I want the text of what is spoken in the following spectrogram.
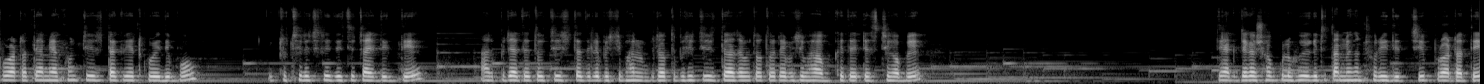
পুরোটাতে আমি এখন চিজটা গ্রেট করে দিব। একটু ছিঁড়ে ছিঁড়ে দিচ্ছি চারিদিক দিয়ে। আর পিজাতে তো চিজটা দিলে বেশি ভালো, যত বেশি চিজ দেওয়া যাবে ততটা বেশি ভালো খেতে টেস্টি হবে। তো এক জায়গায় সবগুলো হয়ে গেছে, তো আমি এখন ছড়িয়ে দিচ্ছি পুরোটাতে।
